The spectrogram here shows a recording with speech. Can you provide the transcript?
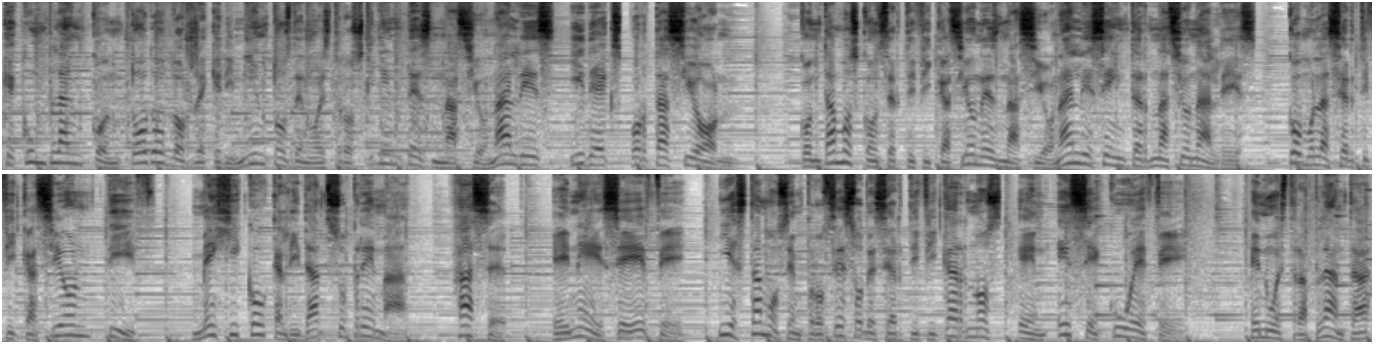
que cumplan con todos los requerimientos de nuestros clientes nacionales y de exportación. Contamos con certificaciones nacionales e internacionales, como la certificación TIF, México Calidad Suprema, HACCP, NSF, y estamos en proceso de certificarnos en SQF. En nuestra planta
